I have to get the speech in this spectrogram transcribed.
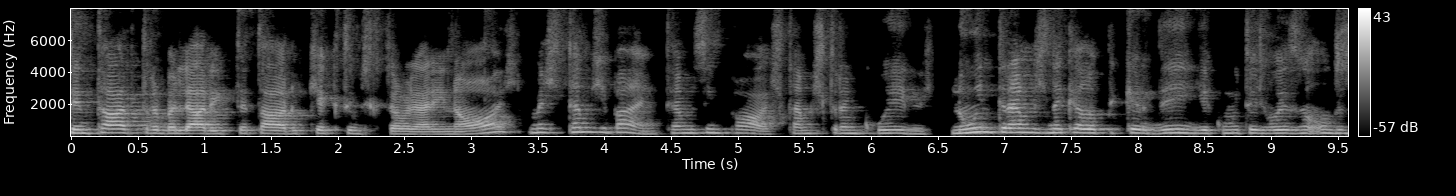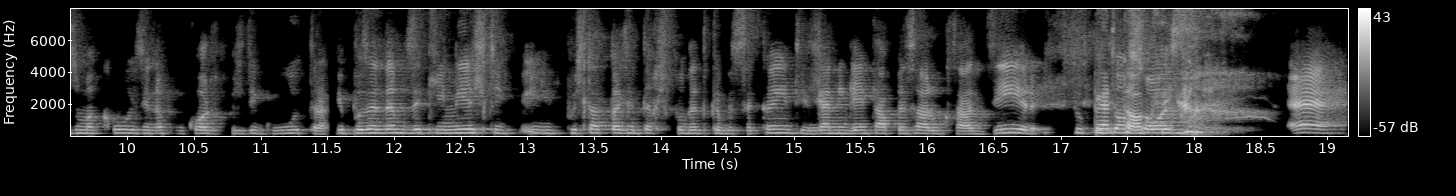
tentar trabalhar e tentar o que é que temos que trabalhar em nós, mas estamos bem, estamos em paz, estamos tranquilos, não entramos naquela picardia que muitas vezes um diz uma coisa e não concordo, depois digo outra, e depois andamos aqui neste e, e depois está toda a gente a responder de cabeça quente e já ninguém está a pensar o que está a dizer. Super então, tóxico. Só, é,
